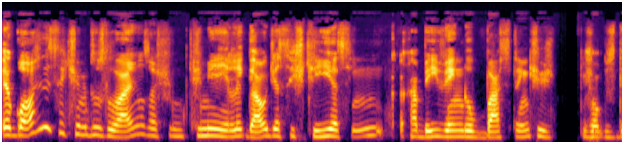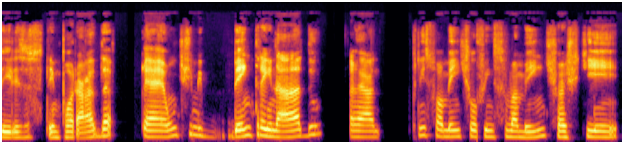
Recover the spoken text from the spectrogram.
eu gosto desse time dos Lions, acho um time legal de assistir, assim. Acabei vendo bastante jogos deles essa temporada. É um time bem treinado, é, principalmente ofensivamente. Eu acho que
